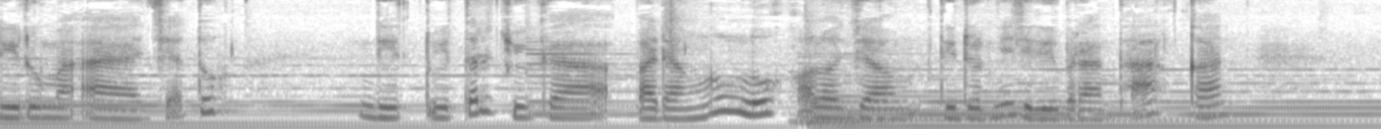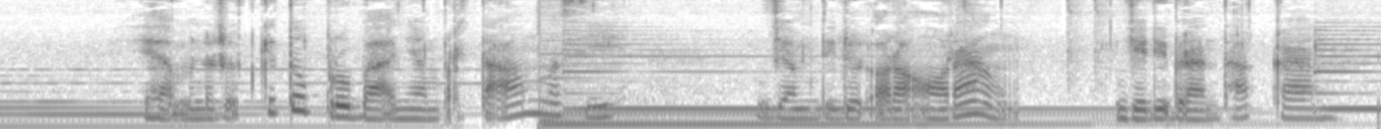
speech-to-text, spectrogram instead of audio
di rumah aja tuh di Twitter juga pada ngeluh kalau jam tidurnya jadi berantakan. Ya menurut itu perubahan yang pertama sih jam tidur orang-orang jadi berantakan.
